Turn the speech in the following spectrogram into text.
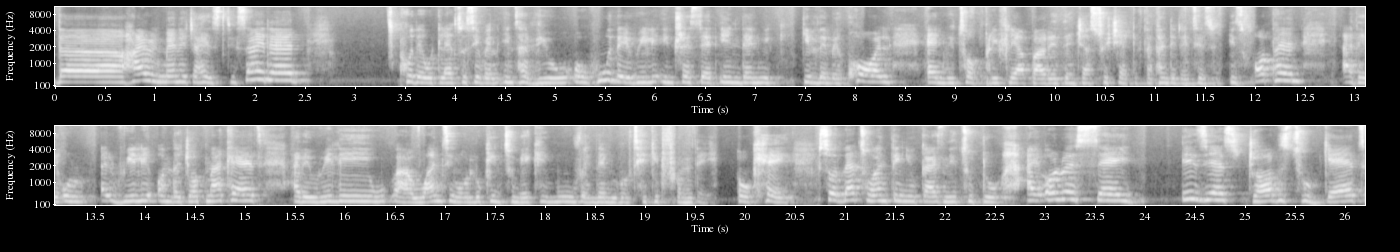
the hiring manager has decided who they would like to see an interview or who they're really interested in, then we give them a call and we talk briefly about it and just to check if the candidate is, is open. Are they all really on the job market? Are they really uh, wanting or looking to make a move? And then we will take it from there. Okay, so that's one thing you guys need to do. I always say easiest jobs to get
